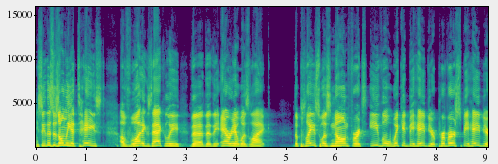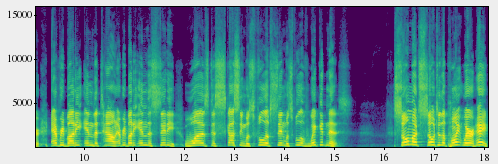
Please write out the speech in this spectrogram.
You see, this is only a taste of what exactly the, the, the area was like. The place was known for its evil, wicked behavior, perverse behavior. Everybody in the town, everybody in the city was disgusting, was full of sin, was full of wickedness. So much so to the point where, hey,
